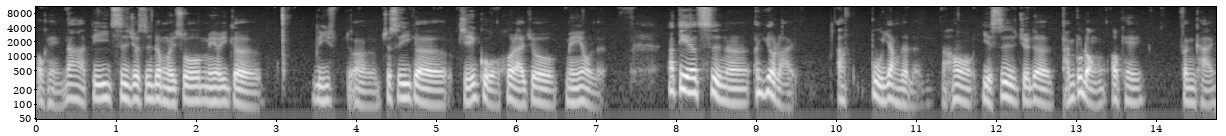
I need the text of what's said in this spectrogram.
OK，那第一次就是认为说没有一个离呃，就是一个结果，后来就没有了。那第二次呢，啊、又来啊，不一样的人，然后也是觉得谈不拢，OK，分开。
